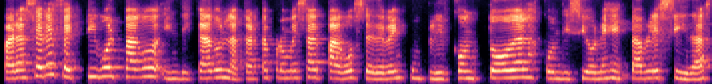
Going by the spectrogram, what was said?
Para hacer efectivo el pago indicado en la carta promesa de pago, se deben cumplir con todas las condiciones establecidas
